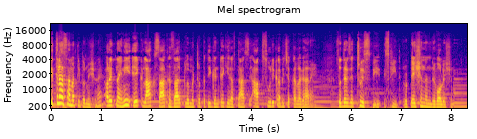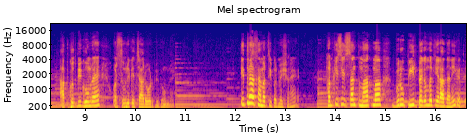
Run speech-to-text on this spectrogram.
इतना सामर्थ्य परमेश्वर है, और इतना ही नहीं, एक लाख सात हज़ार किलोमीटर प्रति घंटे की रफ्तार से आप सूर्य का भी चक्कर लगा रहे हैं। So there is a two speed rotation and revolution आप खुद भी घूम रहे हैं और सूर्य के चारों ओर भी घूम रहे हैं। इतना सामर्थ्य परमेश्वर है। हम किसी संत महात्मा, गुरु, पीर, पैगंबर की इरादा नहीं करते।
